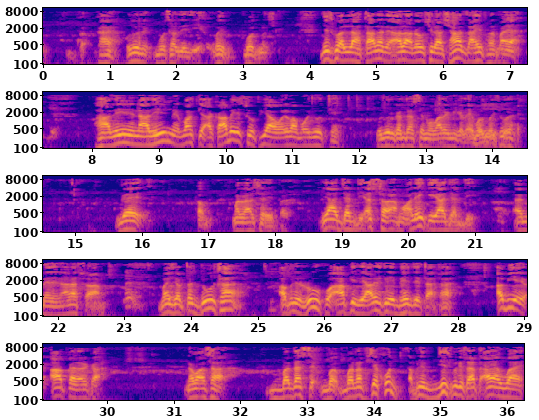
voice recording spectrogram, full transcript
ہے۔ حضور نے بوسر دے دیے۔ وہی بہت مشکل جس کو اللہ تعالیٰ نے اعلیٰ روسلا شاہ ظاہر فرمایا۔ حاضرین ناظرین میں وقت کے اکابر صوفیہ علماء موجود تھے۔ حضور کا دست مبارک نکل رہے بہت مشہور ہے۔ گئے مزار شریف پر۔ یا جدی، السلام علیکم یا جدی۔ اے میرے نانا السلام میں جب تک دور تھا اپنے روح کو آپ کی زیارت کے لیے بھیج دیتا تھا اب یہ آپ کا لڑکا نواسا بدف سے خود اپنے جسم کے ساتھ آیا ہوا ہے۔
